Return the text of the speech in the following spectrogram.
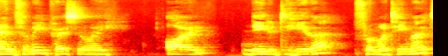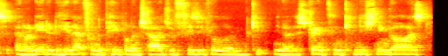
And for me personally, I needed to hear that from my teammates, and I needed to hear that from the people in charge of physical and you know the strength and conditioning guys.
